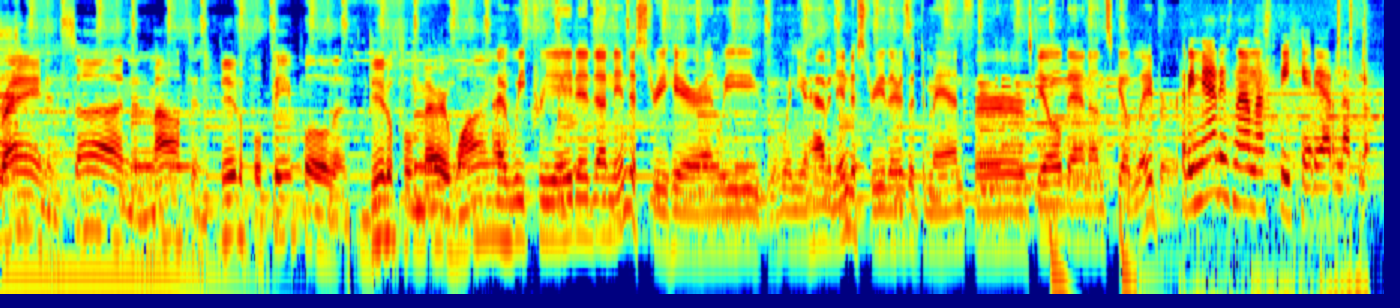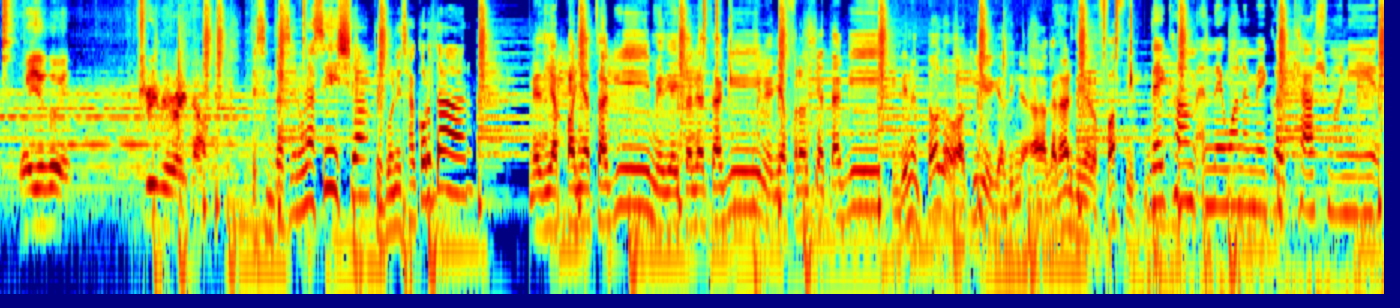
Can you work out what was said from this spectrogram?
rain and sun and mountains, beautiful people and beautiful marijuana. Uh, we created an industry here, and we, when you have an industry, there's a demand for skilled and unskilled labor. Trimear es nada más tijerear la flor. What are you doing? Te sentás en una silla, te pones a cortar. Media España está aquí, media Italia está aquí, media Francia está aquí. Y vienen todos aquí a, a ganar dinero fácil. They come and they want to make like cash money. It's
